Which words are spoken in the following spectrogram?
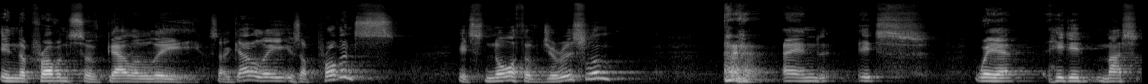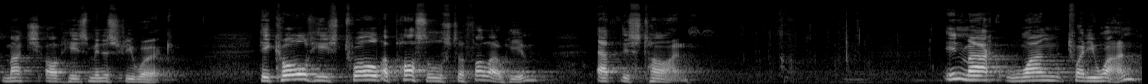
in the province of Galilee. So, Galilee is a province, it's north of Jerusalem, and it's where he did much, of his ministry work. He called his 12 apostles to follow him at this time. In Mark 1:21,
